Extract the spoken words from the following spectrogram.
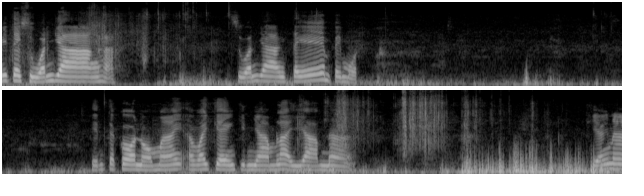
มีแต่สวนยางค่ะ สวนยางเต็มไปหมด เห็นแต่กอหน่อไม้เอาไว้แกงกินยามไร่ยามนา เถียงนา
